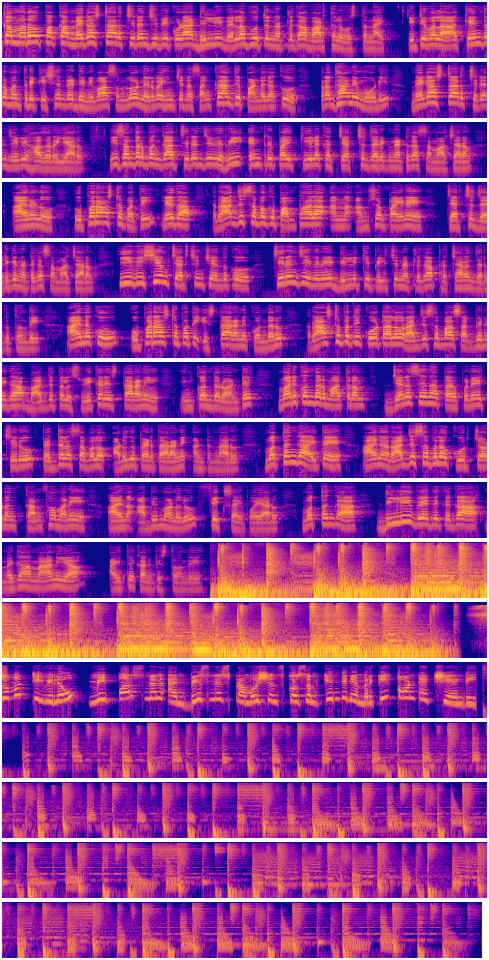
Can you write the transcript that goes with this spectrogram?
ఇక మరోపక్క మెగాస్టార్ చిరంజీవి కూడా ఢిల్లీ వెళ్ళబోతున్నట్లుగా వార్తలు వస్తున్నాయి. ఇటీవల కేంద్ర మంత్రి కిషన్ రెడ్డి నివాసంలో నిర్వహించిన సంక్రాంతి పండుగకు ప్రధాని మోడీ మెగాస్టార్ చిరంజీవి హాజరయ్యారు. ఈ సందర్భంగా చిరంజీవి రీ ఎంట్రీపై కీలక చర్చ జరిగినట్టుగా సమాచారం. ఆయనను ఉపరాష్ట్రపతి లేదా రాజ్యసభకు పంపాలా అన్న అంశంపైనే చర్చ జరిగినట్టుగా సమాచారం. ఈ విషయం చర్చించేందుకు చిరంజీవిని ఢిల్లీకి పిలిచినట్లుగా ప్రచారం జరుగుతుంది. ఆయనకు ఉపరాష్ట్రపతి ఇస్తారని కొందరు రాష్ట్రపతి కోటాలో రాజ్యసభ సభ్యునిగా బాధ్యతలు స్వీకరిస్తారని ఇంకొందరు అంటే మరికొందరు మాత్రం జనసేన తరపునే చిరు పెద్దల సభలో అడుగు పెడతారని అంటున్నారు. మొత్తంగా అయితే ఆయన రాజ్యసభలో కూర్చోవడం కన్ఫర్మ్ అని ఆయన అభిమానులు ఫిక్స్ అయిపోయారు. మొత్తంగా ఢిల్లీ వేదికగా మెగా మానియా అయితే కనిపిస్తోంది. సుమన్ టీవీలో మీ పర్సనల్ అండ్ బిజినెస్ ప్రమోషన్స్ కోసం కింది నెంబర్కి కాంటాక్ట్ చేయండి.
